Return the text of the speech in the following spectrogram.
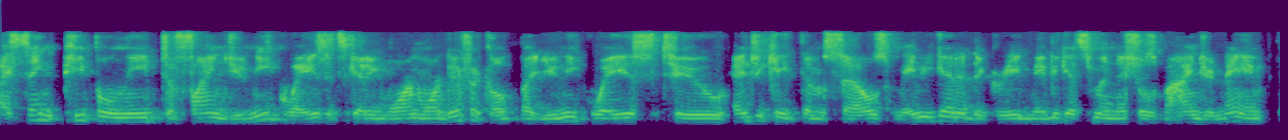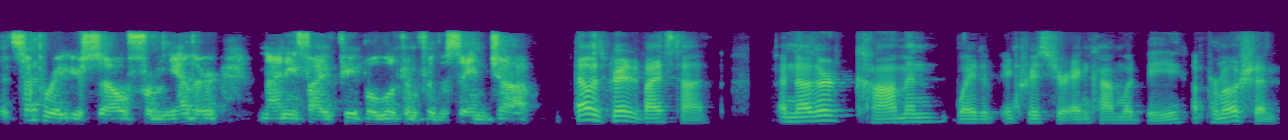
I think people need to find unique ways. It's getting more more and more difficult, but unique ways to educate themselves, maybe get a degree, maybe get some initials behind your name that separate yourself from the other 95 people looking for the same job. That was great advice, Todd. Another common way to increase your income would be a promotion.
